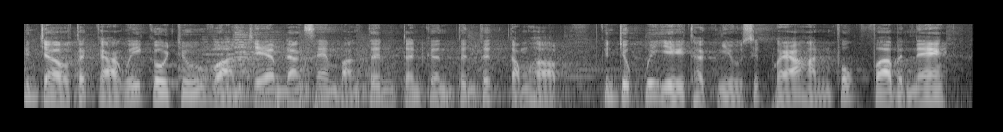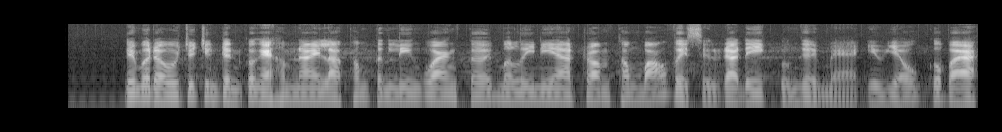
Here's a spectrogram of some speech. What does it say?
Kính chào tất cả quý cô chú và anh chị em đang xem bản tin trên kênh tin tức tổng hợp. Kính chúc quý vị thật nhiều sức khỏe, hạnh phúc và bình an. Điểm mở đầu cho chương trình của ngày hôm nay là thông tin liên quan tới Melania Trump thông báo về sự ra đi của người mẹ yêu dấu của bà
